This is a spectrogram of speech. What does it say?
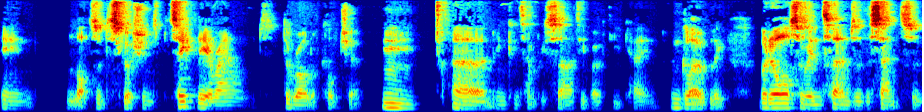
in lots of discussions, particularly around the role of culture Mm. um, in contemporary society, both UK and globally, but also in terms of the sense of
